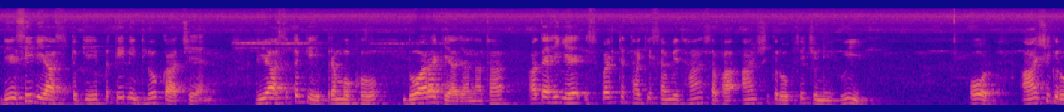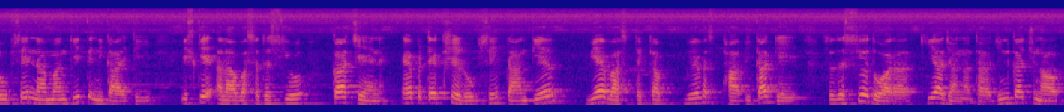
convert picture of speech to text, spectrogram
देशी रियासत के प्रतिनिधियों का चयन। रियासत के प्रमुखों द्वारा किया जाना था। अतः यह स्पष्ट था कि संविधान सभा आंशिक रूप से चुनी हुई और आंशिक रूप से नामांकित निकाय थी। इसके अलावा सदस्यों का चयन अप्रत्यक्ष रूप से प्रांतीय व्यवस्था, व्यवस्थापिका के सदस्यों द्वारा किया जाना था, जिनका चुनाव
